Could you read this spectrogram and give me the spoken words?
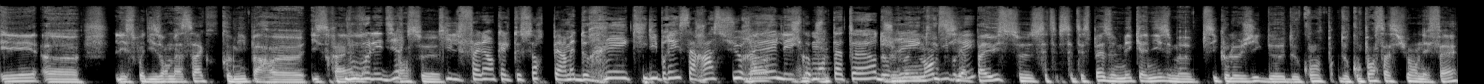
et euh, les soi-disant massacres commis par Israël. Vous voulez dire ce... qu'il fallait en quelque sorte permettre de rééquilibrer, ça rassurait Ben, les je- je- commentateurs de Je me demande s'il n'y a rééquilibrer pas eu ce- cette, cette espèce de mécanisme psychologique de, de, comp- de compensation en effet.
